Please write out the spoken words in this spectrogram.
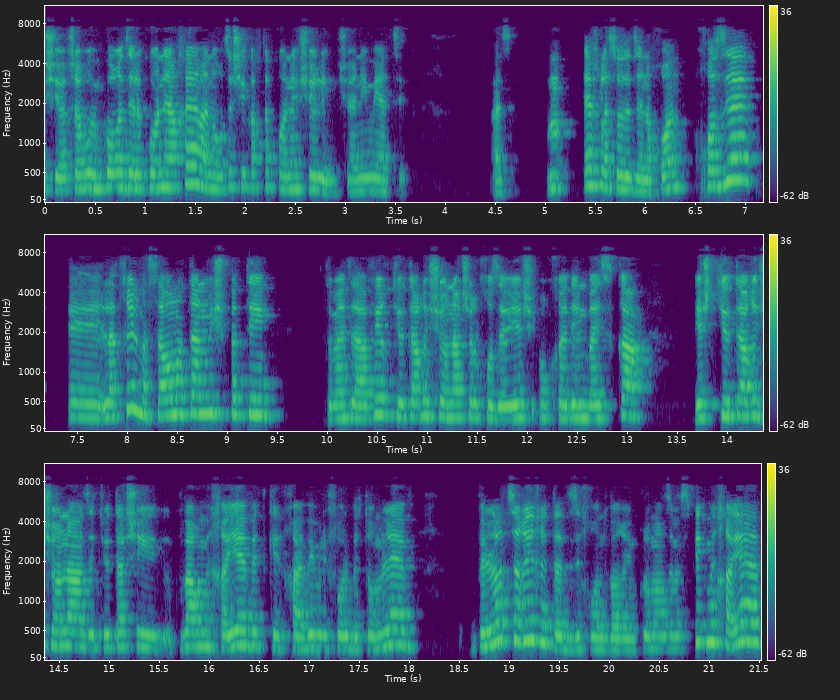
שעכשיו הוא ימכור את זה לקונה אחר, אני רוצה שייקח את הקונה שלי, שאני מייצג. אז איך לעשות את זה נכון? חוזה, אה, להתחיל משא ומתן משפטי, זאת אומרת להעביר טיוטה ראשונה של חוזה, יש עורכי דין בעסקה, יש טיוטה ראשונה, זו טיוטה שהיא כבר מחייבת כי חייבים לפעול בתום לב, ולא צריך את הזיכרון דברים, כלומר זה מספיק מחייב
